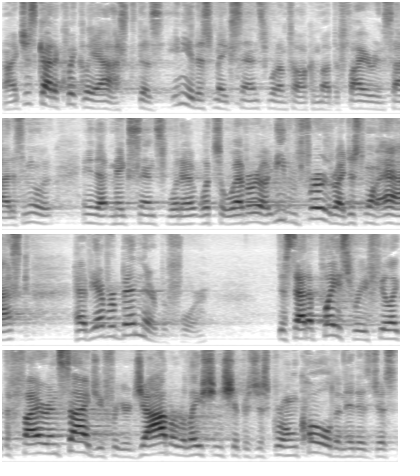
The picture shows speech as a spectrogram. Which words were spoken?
Now, I just got to quickly ask does any of this make sense, what I'm talking about, the fire inside us? Any, any of that makes sense whatsoever? And even further, I just want to ask have you ever been there before? Just at a place where you feel like the fire inside you for your job or relationship has just grown cold and it is just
